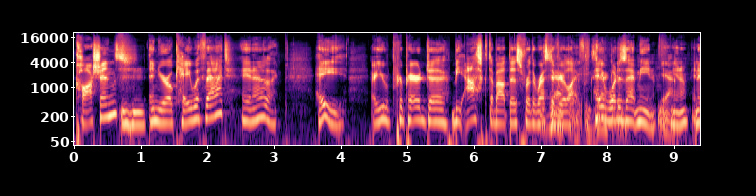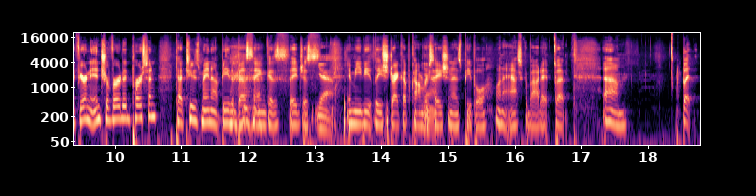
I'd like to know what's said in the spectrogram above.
cautions Mm-hmm. and you're okay with that, you know, like, hey. Are you prepared to be asked about this for the rest of your Exactly, life? Hey, what does that mean? Yeah. You know, and if you're an introverted person, tattoos may not be the best thing because they just Yeah. immediately strike up conversation as people want to ask about it. But, um, but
